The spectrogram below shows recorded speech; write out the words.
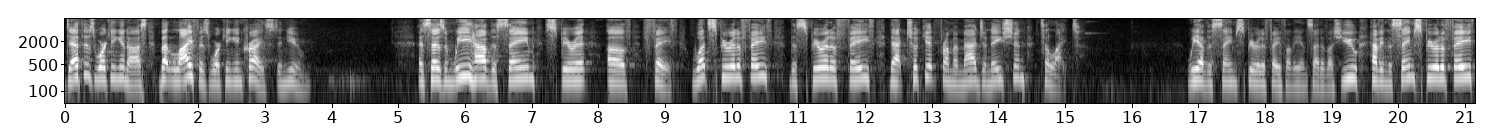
death is working in us, but life is working in Christ, in you. It says, and we have the same spirit of faith. What spirit of faith? The spirit of faith that took it from imagination to light. We have the same spirit of faith on the inside of us. You having the same spirit of faith,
